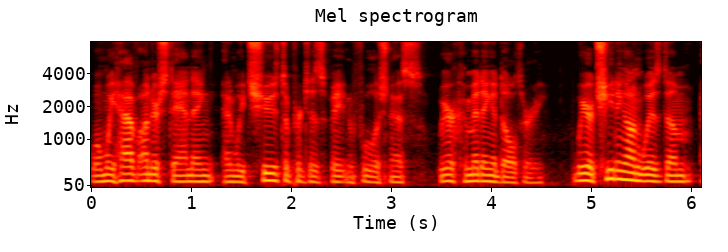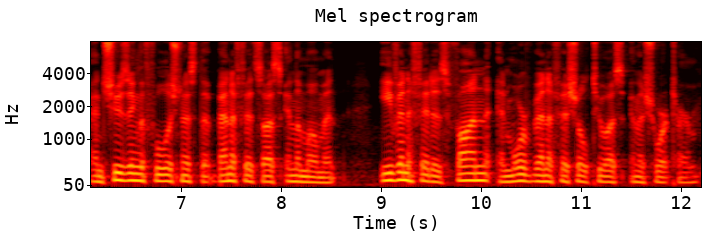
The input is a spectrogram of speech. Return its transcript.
when we have understanding, and we choose to participate in foolishness, we are committing adultery. We are cheating on wisdom and choosing the foolishness that benefits us in the moment, even if it is fun and more beneficial to us in the short term.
